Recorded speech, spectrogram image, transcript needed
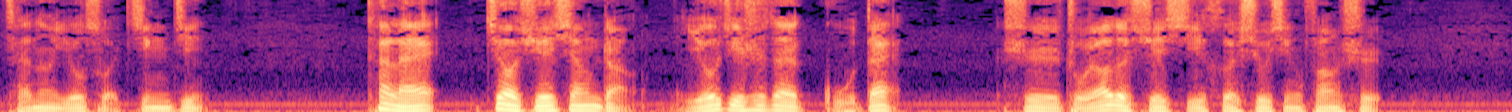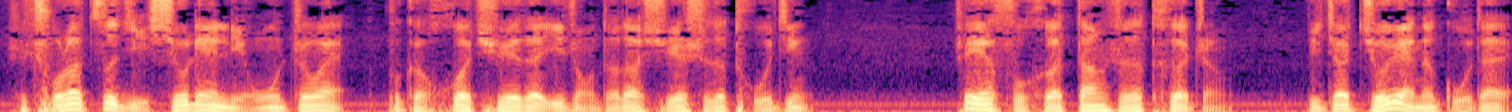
才能有所精进。看来教学相长，尤其是在古代，是主要的学习和修行方式，是除了自己修炼领悟之外不可或缺的一种得到学识的途径。这也符合当时的特征。比较久远的古代，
